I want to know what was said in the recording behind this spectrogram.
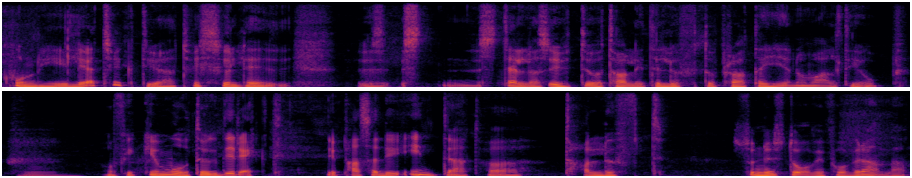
Cornelia tyckte ju att vi skulle st- ställa oss ute och ta lite luft och prata igenom alltihop. Och fick ju mothugg direkt. Det passade ju inte att vara, ta luft. Så nu står vi på verandan.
